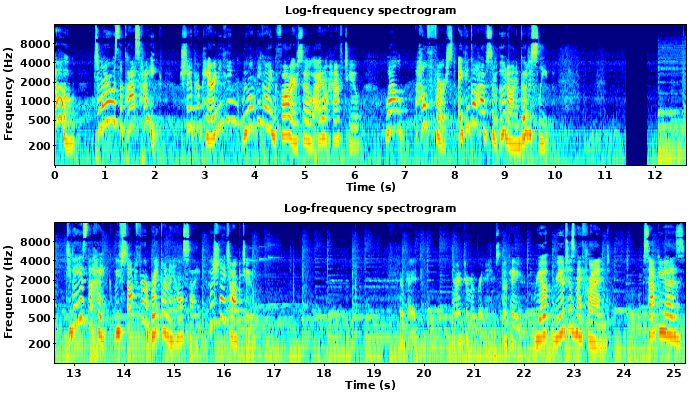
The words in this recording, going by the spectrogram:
Oh, tomorrow is the class hike. Should I prepare anything? We won't be going far, so I don't have to. Well, health first. I think I'll have some udon and go to sleep. Today is the hike. We've stopped for a break on a hillside. Who should I talk to? Okay, now I have to remember names. Okay, Ryo Ryuta's my friend. Sakuya's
